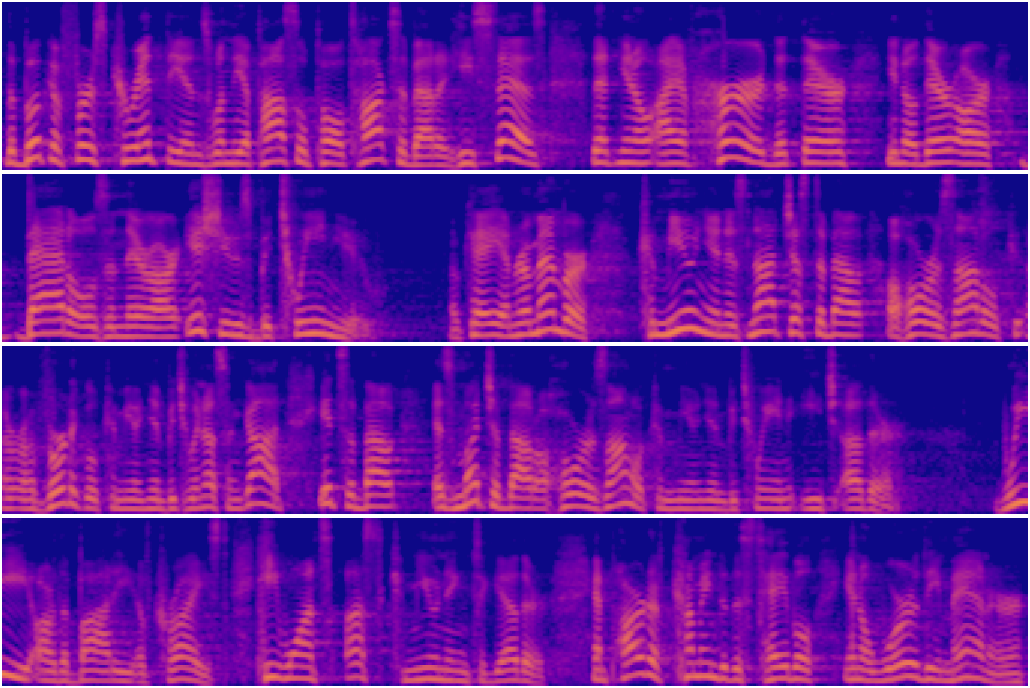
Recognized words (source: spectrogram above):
the book of First Corinthians, when the Apostle Paul talks about it, he says that, you know, I have heard that there, you know, there are battles and there are issues between you. Okay, and remember, communion is not just about a horizontal or a vertical communion between us and God. It's about as much about a horizontal communion between each other. We are the body of Christ. He wants us communing together. And part of coming to this table in a worthy manner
